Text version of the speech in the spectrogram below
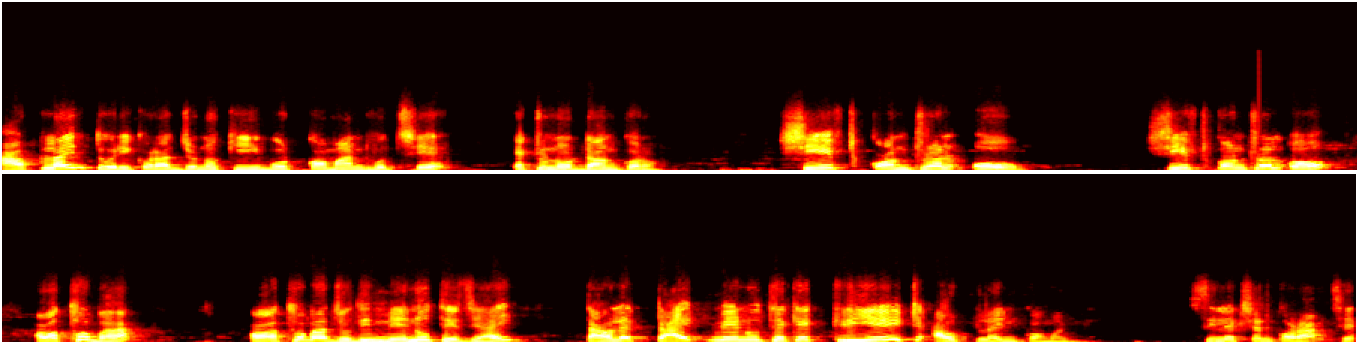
আউটলাইন তৈরি করার জন্য কিবোর্ড কমান্ড হচ্ছে, একটু নোট ডাউন করো। Shift control O shift control O অথবা অথবা যদি মেনুতে যাই, তাহলে টাইপ মেনু থেকে ক্রিয়েট আউটলাইন কমান্ড সিলেকশন করা আছে।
